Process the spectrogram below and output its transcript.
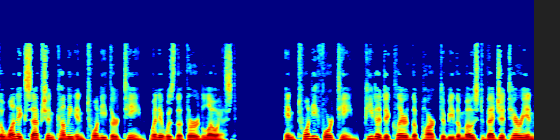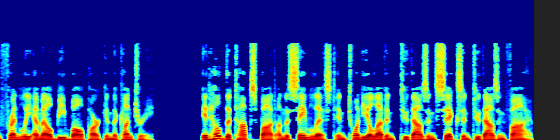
the one exception coming in 2013, when it was the third lowest. In 2014, PETA declared the park to be the most vegetarian-friendly MLB ballpark in the country. It held the top spot on the same list in 2011, 2006 and 2005.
